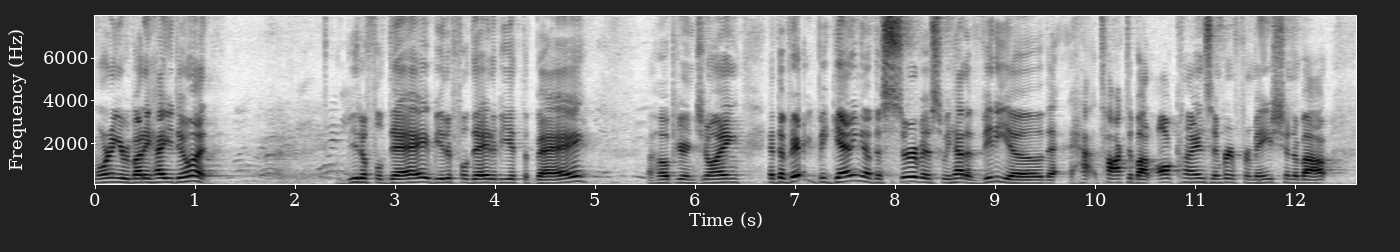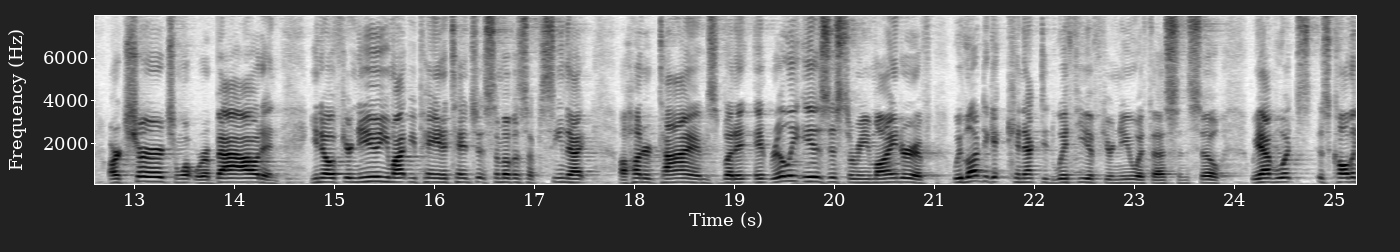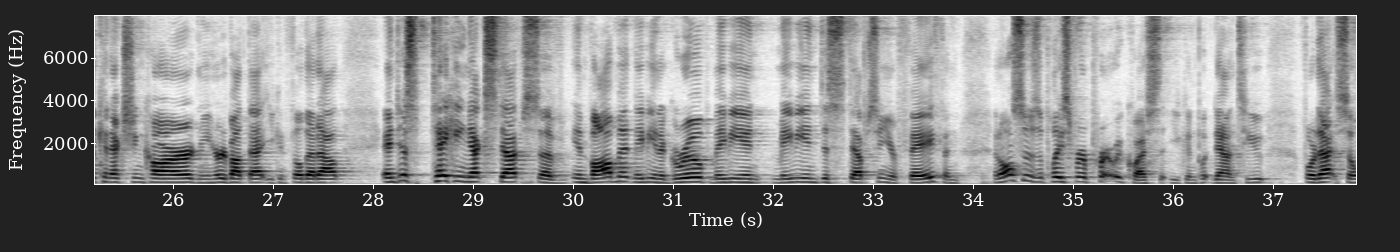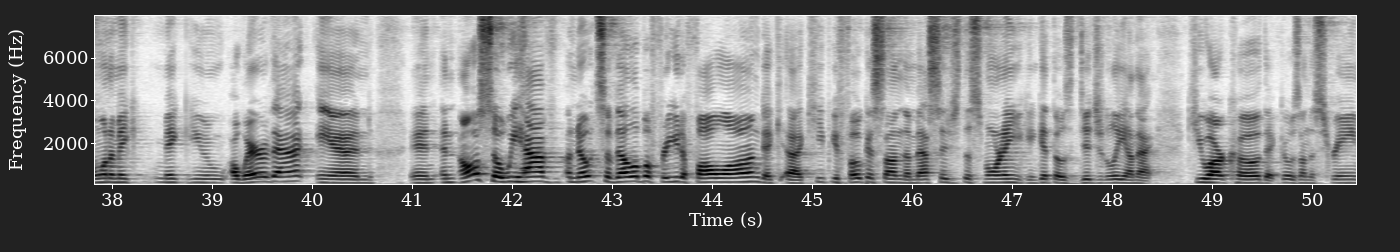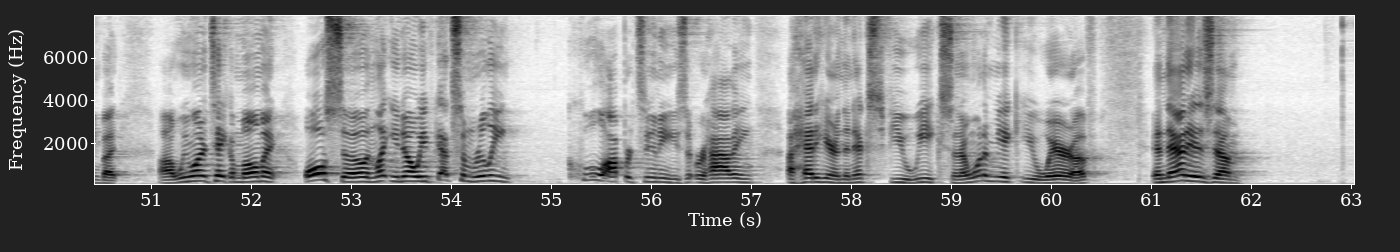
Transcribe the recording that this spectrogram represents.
Good morning, everybody. How you doing? Beautiful day. Beautiful day to be at the Bay. I hope you're enjoying. At the very beginning of the service, we had a video that ha- talked about all kinds of information about our church and what we're about. And, you know, if you're new, you might be paying attention. Some of us have seen that a hundred times, but it, it really is just a reminder of we'd love to get connected with you if you're new with us. And so we have what is called a connection card, and you heard about that. You can fill that out and just taking next steps of involvement maybe in a group maybe in maybe in just steps in your faith. And and also there's a place for a prayer request that you can put down to for that. So i want to make make you aware of that. And and and also we have notes available for you to follow along to uh, keep you focused on the message this morning. You can get those digitally on that qr code that goes on the screen. But uh, we want to take a moment also and let you know we've got some really cool opportunities that we're having ahead here in the next few weeks, and I want to make you aware of. And that is, um,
